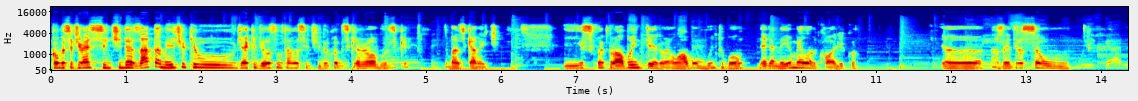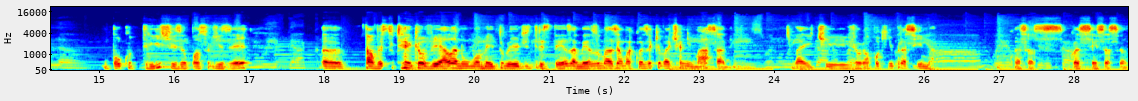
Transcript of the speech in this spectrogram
como se eu estivesse sentindo exatamente o que o Jack Johnson estava sentindo quando escreveu a música, basicamente. E isso foi pro álbum inteiro. É um álbum muito bom. Ele é meio melancólico. Uh, as letras são um pouco tristes, eu posso dizer. Uh, talvez tu tenha que ouvir ela num momento meio de tristeza mesmo, mas é uma coisa que vai te animar, sabe? Que vai te jogar um pouquinho para cima com, essas, com essa sensação.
